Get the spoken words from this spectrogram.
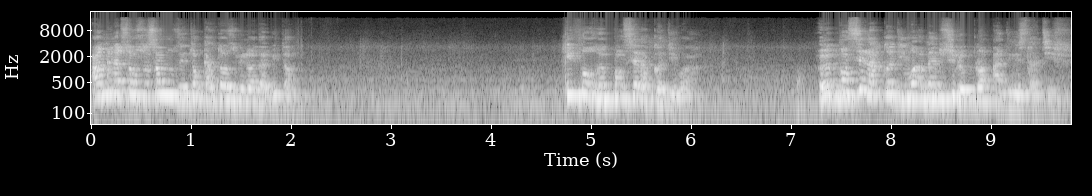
En 1960, nous étions 14 millions d'habitants. Il faut repenser la Côte d'Ivoire. Repenser la Côte d'Ivoire même sur le plan administratif.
